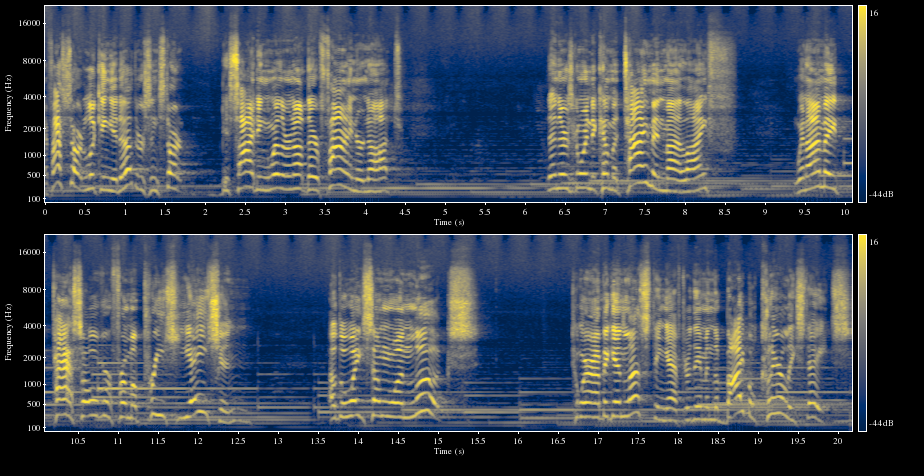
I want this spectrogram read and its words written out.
If I start looking at others and start deciding whether or not they're fine or not, then there's going to come a time in my life when I may pass over from appreciation of the way someone looks to where I begin lusting after them. And the Bible clearly states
